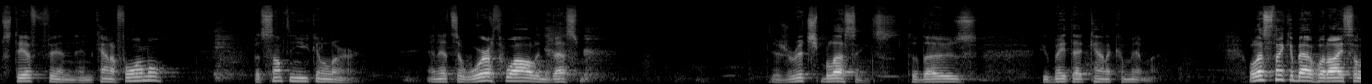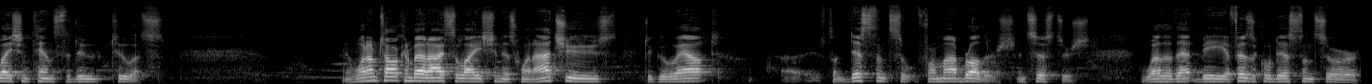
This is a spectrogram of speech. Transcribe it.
stiff and, and kind of formal, but something you can learn. And it's a worthwhile investment. There's rich blessings to those who made that kind of commitment. Well, let's think about what isolation tends to do to us. And what I'm talking about isolation is when I choose to go out uh, some distance from my brothers and sisters, whether that be a physical distance or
